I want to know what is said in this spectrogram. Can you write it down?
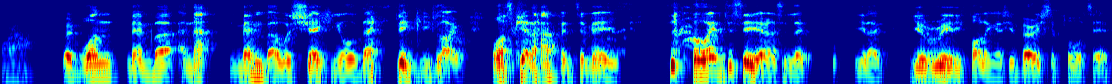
Wow. We had one member, and that member was shaking all day, thinking like, "What's going to happen to me?" So I went to see her, and I said, "Look, you know, you're really following us. You're very supportive."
